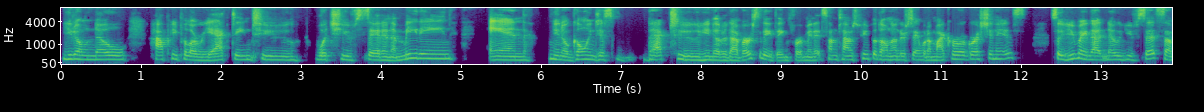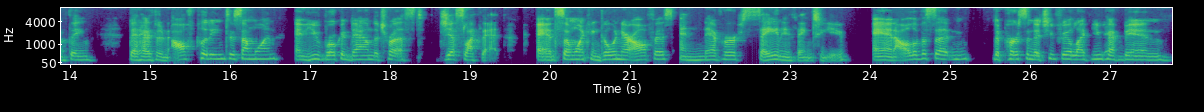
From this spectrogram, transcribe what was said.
You don't know how people are reacting to what you've said in a meeting. And, you know, going just back to, you know, the diversity thing for a minute, sometimes people don't understand what a microaggression is. So you may not know you've said something that has been off putting to someone and you've broken down the trust just like that and someone can go in their office and never say anything to you. And all of a sudden, the person that you feel like you have been,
